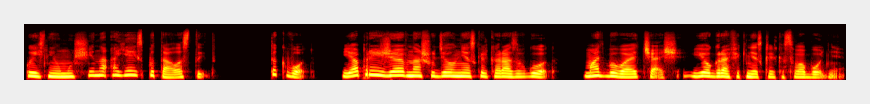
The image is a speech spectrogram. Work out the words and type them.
пояснил мужчина, а я испытала стыд. Так вот, я приезжаю в наш удел несколько раз в год. Мать бывает чаще, ее график несколько свободнее.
